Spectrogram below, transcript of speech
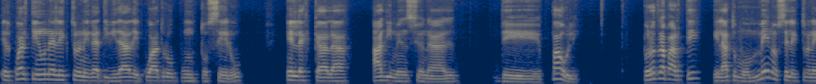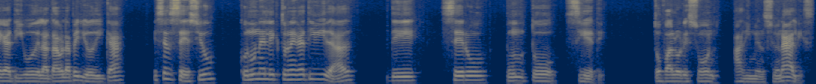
el cual tiene una electronegatividad de 4.0 en la escala adimensional de Pauli. Por otra parte, el átomo menos electronegativo de la tabla periódica es el cesio con una electronegatividad de 0.7. Estos valores son adimensionales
